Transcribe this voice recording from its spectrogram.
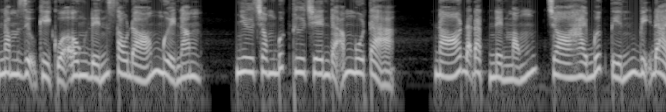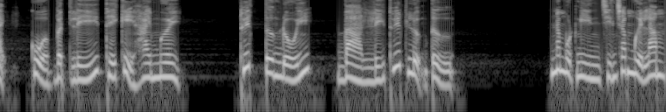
Năm diệu kỳ của ông đến sau đó 10 năm, như trong bức thư trên đã mô tả, nó đã đặt nền móng cho hai bước tiến vĩ đại của vật lý thế kỷ 20, thuyết tương đối và lý thuyết lượng tử. Năm 1915,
